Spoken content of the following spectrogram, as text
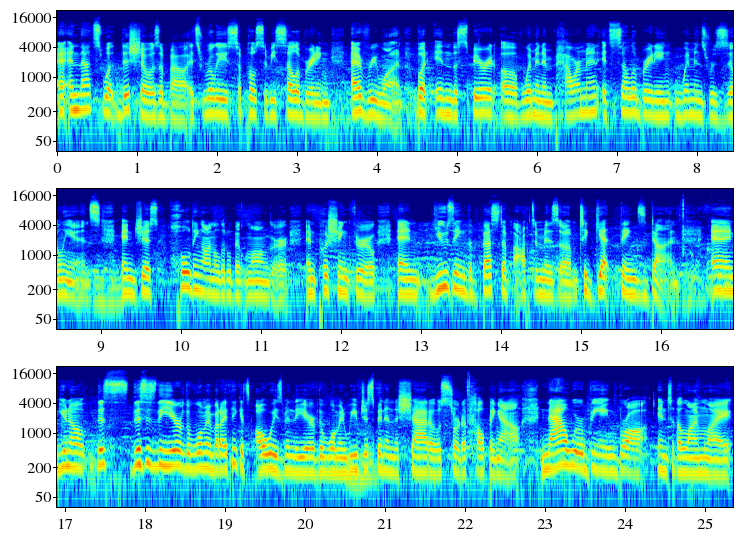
And, and that's what this show is about. It's really supposed to be celebrating everyone, but in the spirit of women empowerment, it's celebrating women's resilience mm-hmm. and just holding on a little bit longer and pushing through and using the best of optimism to get things done. And you know, this this is the year of the woman, but I think it's always been the year of the woman. We've just mm-hmm. been in the shadows sort of helping out. Now we're being brought into the limelight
